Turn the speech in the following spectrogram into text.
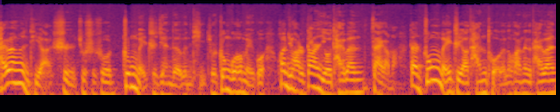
台湾问题啊是就是说中美之间的问题，就是中国和美国。换句话说，当然有台湾在了嘛，但是中美只要谈妥了的话，那个台湾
